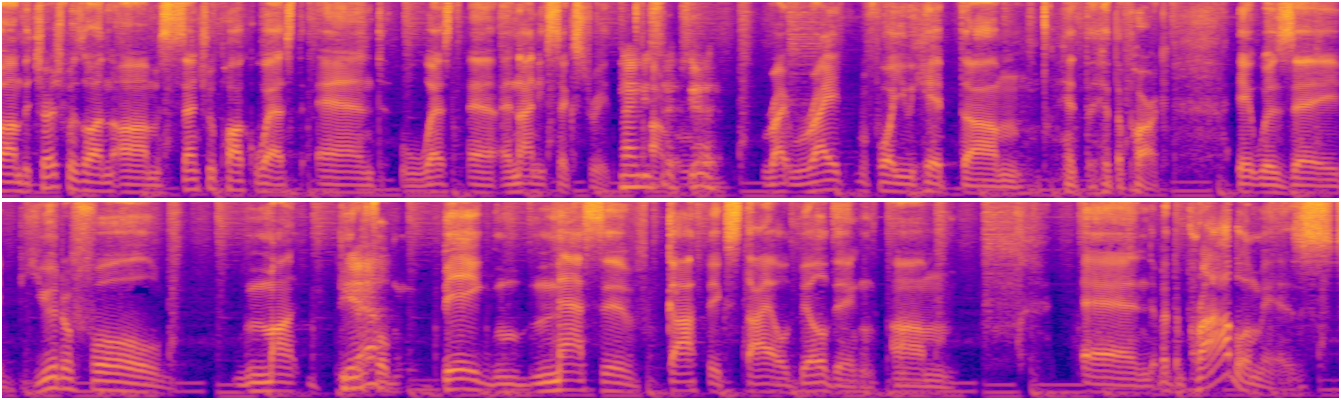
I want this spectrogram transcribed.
Um, the church was on um, Central Park West and West uh, and 96th Street. 96, Um, yeah. Right, right before you hit um, hit the hit the park. It was a beautiful, mo- beautiful, big, massive Gothic style building. Um, and but the problem is,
